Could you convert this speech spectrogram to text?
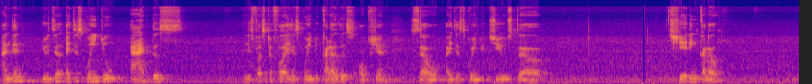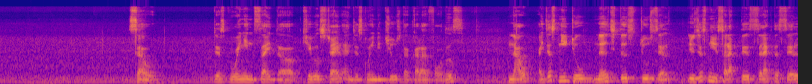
And then you just I just going to add this. Just first of all I just going to color this option. So I just going to choose the shading color so just going inside the table style and just going to choose a color for this. Now I just need to merge this two cell you just need to select this select the cell.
